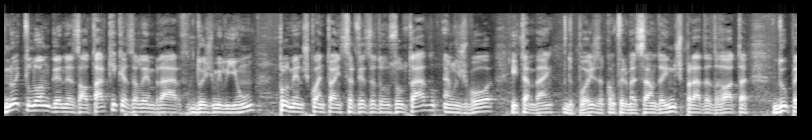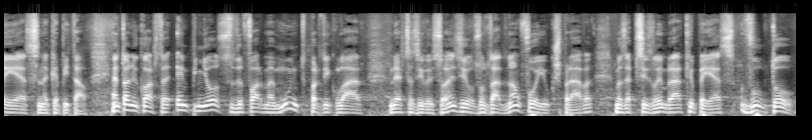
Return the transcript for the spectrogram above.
Noite longa nas autárquicas, a lembrar 2001, pelo menos quanto à incerteza do resultado, em Lisboa e também depois da confirmação da inesperada derrota do PS na capital. António Costa empenhou-se de forma muito particular nestas eleições e o resultado não foi o que esperava, mas é preciso lembrar que o PS voltou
